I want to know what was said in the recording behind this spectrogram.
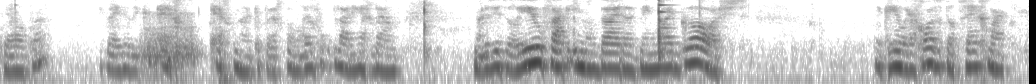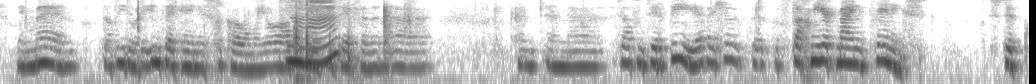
te helpen. Ik weet dat ik echt, echt, nou ik heb echt al heel veel opleidingen gedaan. Maar er zit wel heel vaak iemand bij dat ik denk, my gosh. Ik heel erg als ik dat zeg, maar ik denk, man, dat die door de intake heen is gekomen. Joh, had Mhm. eens even een, een, eh, zelf een therapie, hè, weet je. Dat, stagneert mijn trainingsstuk.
